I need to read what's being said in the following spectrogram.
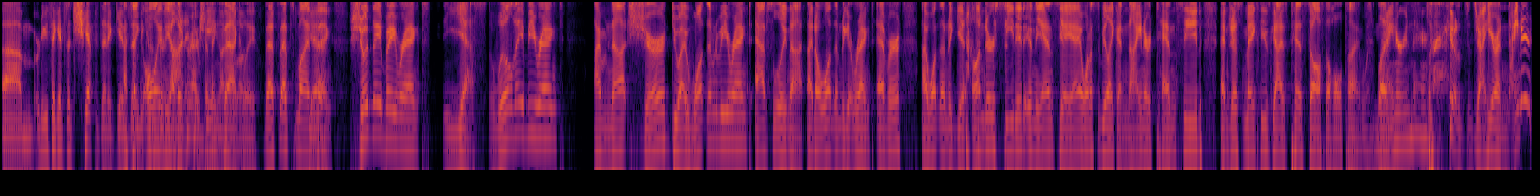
um, or do you think it's a chip that it gives? I think only in the other not and they're direction. Exactly. underlooked? That's that's my Yeah. thing. Should they be ranked? Yes. Will they be ranked? I'm not sure. Do I want them to be ranked? Absolutely not. I don't want them to get ranked ever. I want them to get underseeded in the NCAA. I want us to be like a nine or ten seed and just make these guys pissed off the whole time. What, like, Niner in there? did I hear a niner?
